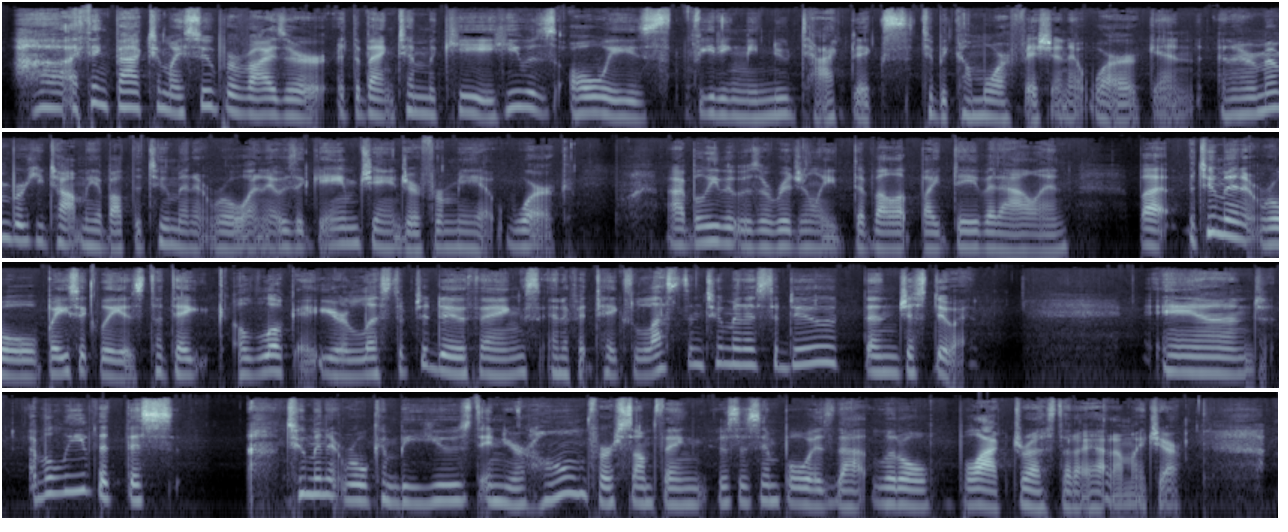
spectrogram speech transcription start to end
uh, I think back to my supervisor at the bank, Tim McKee. He was always feeding me new tactics to become more efficient at work. And, and I remember he taught me about the two minute rule, and it was a game changer for me at work. I believe it was originally developed by David Allen. But the two minute rule basically is to take a look at your list of to do things, and if it takes less than two minutes to do, then just do it. And I believe that this two minute rule can be used in your home for something just as simple as that little black dress that I had on my chair.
